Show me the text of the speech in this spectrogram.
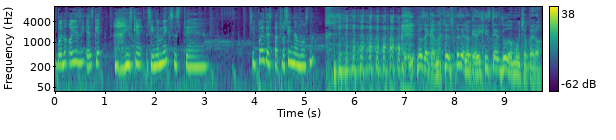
bueno, oye, es- es que, ay, es que Cinemex, este, si puedes, patrocínanos, ¿no? no sé, carnal, después de lo que dijiste, dudo mucho, pero,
